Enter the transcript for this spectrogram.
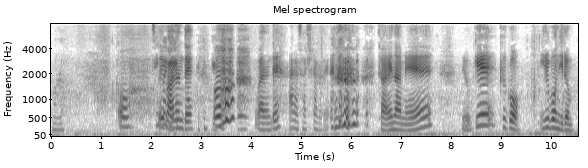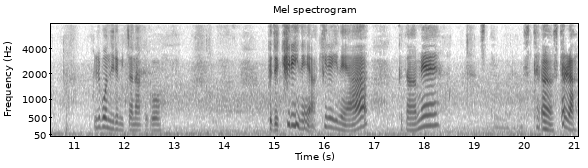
몰라. 어, 생각이 많은데. 어, 많은데. 알아서 하시라 그래. 자, 에나멜. 요게 그거. 일본 이름. 일본 이름 있잖아, 그거. 그지, 키리히네야. 키리히네야. 그 다음에, 스테, 어, 스텔라.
